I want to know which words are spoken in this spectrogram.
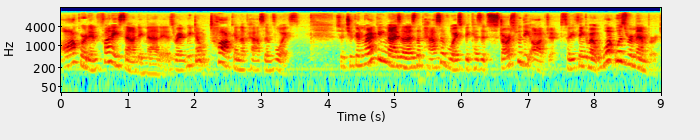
awkward and funny sounding that is, right? We don't talk in the passive voice. So that you can recognize it as the passive voice because it starts with the object. So you think about what was remembered.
